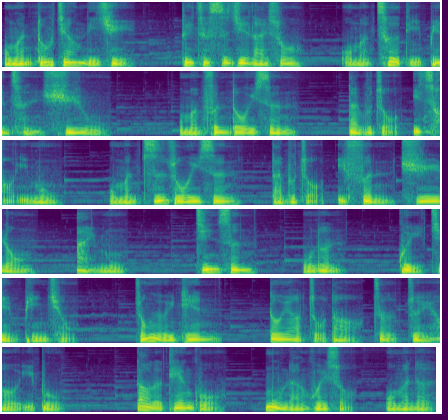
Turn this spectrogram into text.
我们都将离去，对这世界来说，我们彻底变成虚无。我们奋斗一生，带不走一草一木；我们执着一生，带不走一份虚荣爱慕。今生无论。贵贱贫穷，总有一天都要走到这最后一步。到了天国，蓦然回首，我们的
